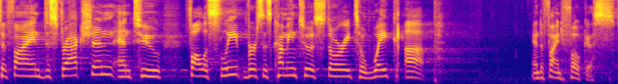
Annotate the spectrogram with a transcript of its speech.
to find distraction and to fall asleep versus coming to a story to wake up and to find focus.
